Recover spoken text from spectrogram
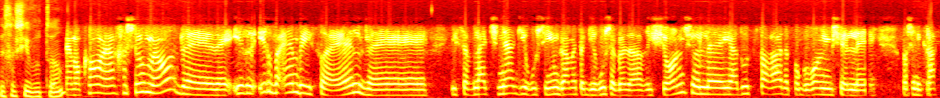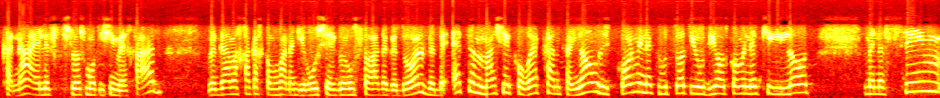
וחשיבותו. המקום היה חשוב מאוד, אה, עיר, ואם בישראל, והיא סבלה את שני הגירושים, גם את הגירוש הראשון של אה, יהדות ספרד, הפוגרומים של אה, מה שנקרא קנה, 1391, וגם אחר כך כמובן הגירוש, גירוש ספרד הגדול, ובעצם מה שקורה כאן כיום זה כל מיני קבוצות יהודיות, כל מיני קהילות, מנסים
